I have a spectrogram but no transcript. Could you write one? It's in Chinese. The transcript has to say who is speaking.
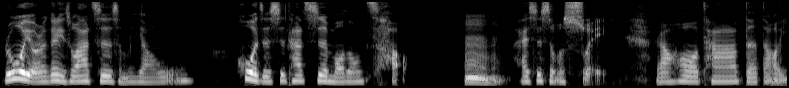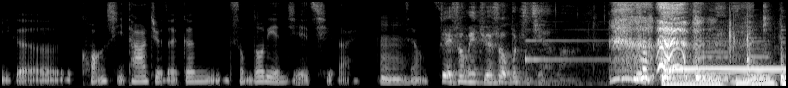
Speaker 1: 如果有人跟你说他吃了什么药物，或者是他吃了某种草，
Speaker 2: 嗯，
Speaker 1: 还是什么水，然后他得到一个狂喜，他觉得跟什么都连接起来，
Speaker 2: 嗯，
Speaker 1: 这样子，
Speaker 3: 这也说明角色不值钱嘛。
